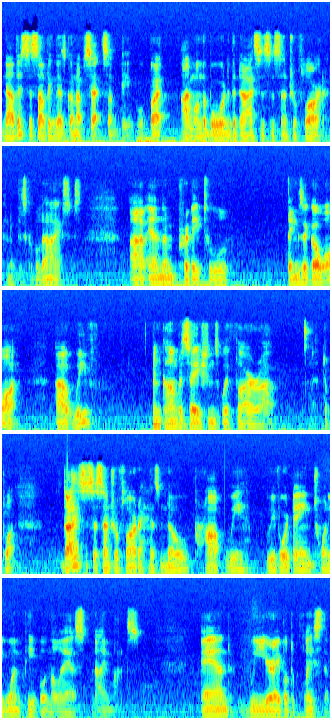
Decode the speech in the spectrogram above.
now this is something that's going to upset some people, but I'm on the board of the Diocese of Central Florida, an Episcopal diocese, uh, and I'm privy to things that go on. Uh, we've, in conversations with our uh, deploy, Diocese of Central Florida has no prop. We we've ordained 21 people in the last nine months, and we are able to place them.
